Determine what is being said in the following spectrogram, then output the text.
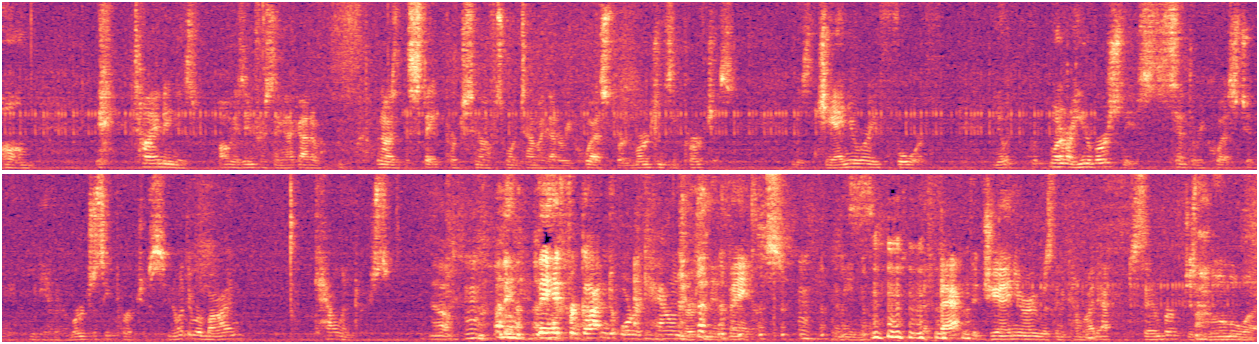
Um, timing is always interesting. I got a, when I was at the state purchasing office one time, I got a request for an emergency purchase. It was January fourth. You know, one of our universities sent the request to me. We have an emergency purchase. You know what they were buying? Calendars. No. They, they had forgotten to order calendars in advance. I mean, the fact that January was gonna come right after December just blew them away.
